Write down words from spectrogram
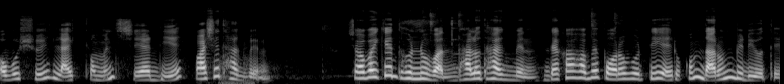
অবশ্যই লাইক, কমেন্ট, শেয়ার দিয়ে পাশে থাকবেন। সবাইকে ধন্যবাদ। ভালো থাকবেন। দেখা হবে পরবর্তী এরকম দারুণ ভিডিওতে।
